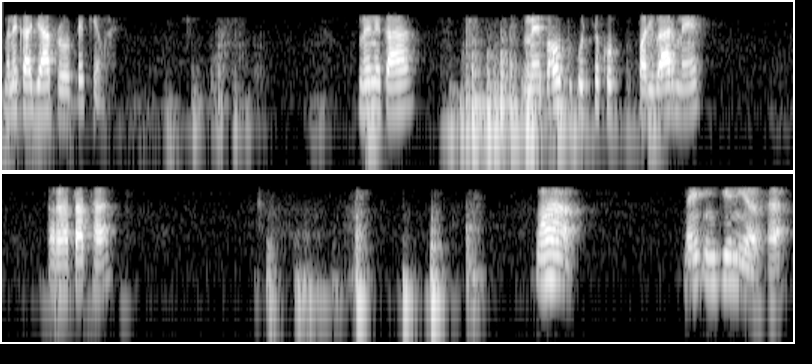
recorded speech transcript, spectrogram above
मैंने कहा, जी, आप रोते क्यों हैं? उन्होंने कहा, मैं बहुत उच्च परिवार में रहता था। वहाँ मैं इंजीनियर था।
